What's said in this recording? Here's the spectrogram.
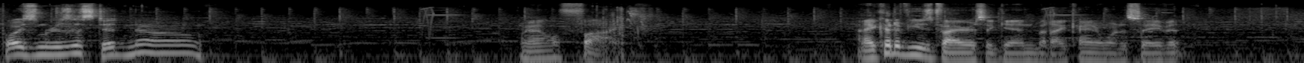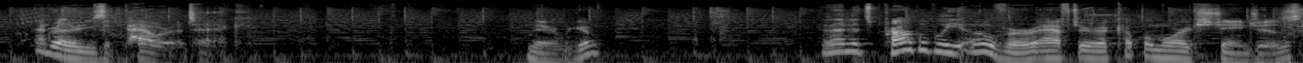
Poison resisted, no. Well, fine. I could have used Virus again, but I kind of want to save it. I'd rather use a power attack. There we go. And then it's probably over after a couple more exchanges.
